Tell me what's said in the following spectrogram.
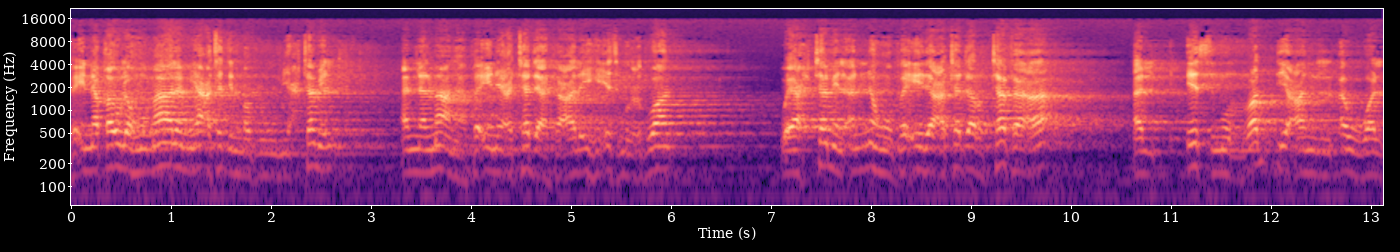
فإن قوله ما لم يعتد المظلوم يحتمل أن المعنى فإن اعتدى فعليه إثم العدوان ويحتمل أنه فإذا اعتدى ارتفع الإثم الرد عن الأول.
